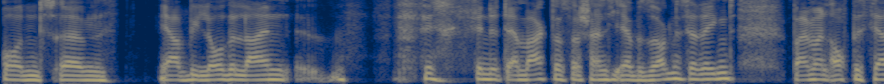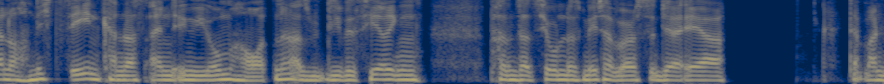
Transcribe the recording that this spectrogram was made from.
Und ähm, ja, below the line äh, findet der Markt das wahrscheinlich eher besorgniserregend, weil man auch bisher noch nichts sehen kann, was einen irgendwie umhaut. Ne? Also die bisherigen Präsentationen des Metaverse sind ja eher man,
